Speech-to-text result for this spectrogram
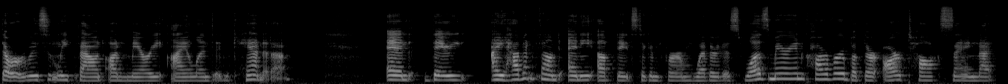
that were recently found on Mary Island in Canada and they I haven't found any updates to confirm whether this was Merrian Carver, but there are talks saying that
